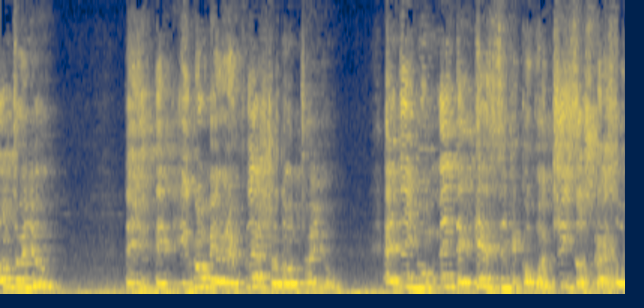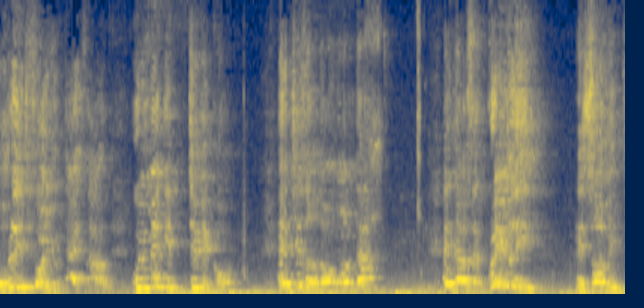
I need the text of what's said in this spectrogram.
unto you. It's going to be a reflection unto you. And then you make the case difficult for Jesus Christ to plead for you. That's how we make it difficult. And Jesus don't want that. And that's a quickly resolve it.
